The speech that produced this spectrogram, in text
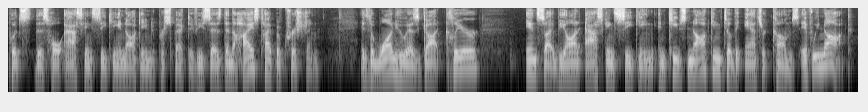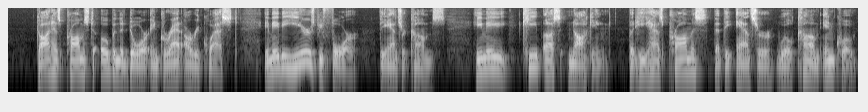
puts this whole asking, seeking, and knocking into perspective. He says, Then the highest type of Christian is the one who has got clear insight beyond asking, seeking, and keeps knocking till the answer comes. If we knock, God has promised to open the door and grant our request. It may be years before the answer comes. He may keep us knocking, but he has promised that the answer will come. End quote.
